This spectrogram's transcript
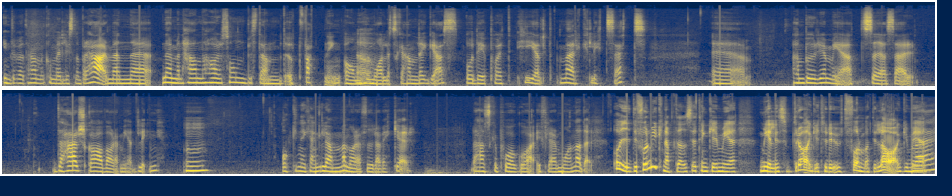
inte för att han kommer att lyssna på det här, men, eh, nej, men han har sån bestämd uppfattning om ja. hur målet ska handläggas och det är på ett helt märkligt sätt. Eh, han börjar med att säga så här, det här ska vara medling. Mm. Och ni kan glömma några fyra veckor. Det här ska pågå i flera månader. Oj, det får de ju knappt ens. Jag tänker med medlingsuppdraget, hur det är utformat i lag. Med,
